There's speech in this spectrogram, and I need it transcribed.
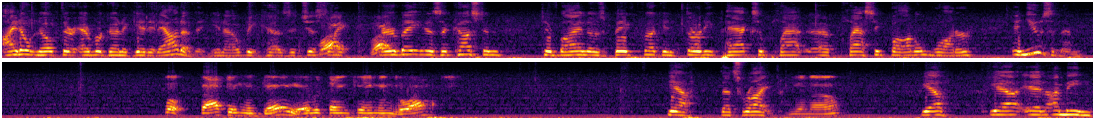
I don't know if they're ever going to get it out of it, you know, because it's just Right, like right. everybody is accustomed to buying those big fucking 30 packs of pla- uh, plastic bottled water and using them. Well, back in the day, everything came in glass. Yeah, that's right. You know. Yeah, yeah, and I mean,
